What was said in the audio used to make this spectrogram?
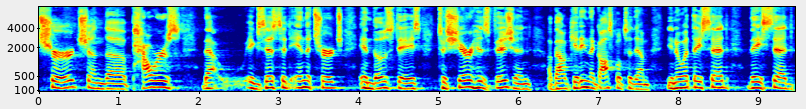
church and the powers that existed in the church in those days to share his vision about getting the gospel to them, you know what they said? They said,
